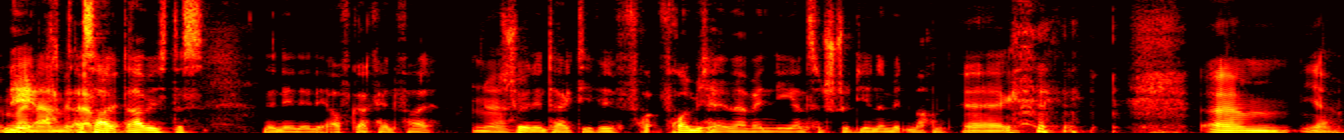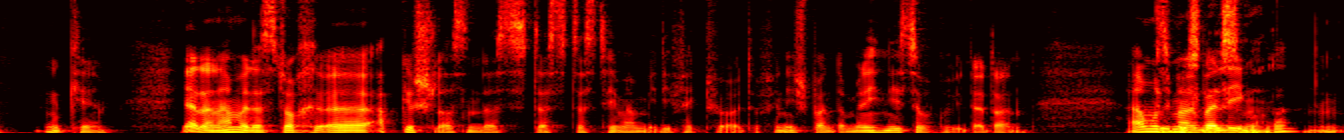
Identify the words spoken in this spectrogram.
nee, ach, das da habe ich das. Nee, nee, nee, nee, auf gar keinen Fall. Ja. Schön interaktiv. Ich freue mich ja immer, wenn die ganzen Studierenden mitmachen. ähm, ja, okay. Ja, dann haben wir das doch äh, abgeschlossen, das, das, das Thema Medifekt für heute. Finde ich spannend. Dann bin ich nächste Woche wieder dran. Da muss du ich mal überlegen. Hm.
